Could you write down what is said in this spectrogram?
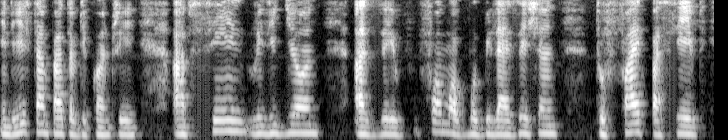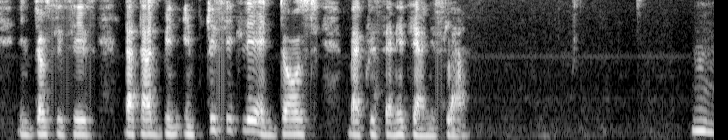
in the eastern part of the country have seen religion as a form of mobilization to fight perceived injustices that had been implicitly endorsed by Christianity and Islam. Hmm.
